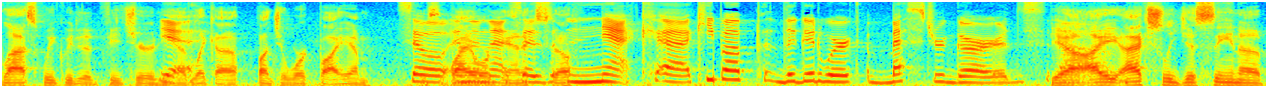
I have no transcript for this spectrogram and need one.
last week we did a feature, and he Yeah. had like a bunch of work by him. So and then that says stuff. neck. Uh, keep up the good work. Best regards. Yeah, Uh, I actually just seen a,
